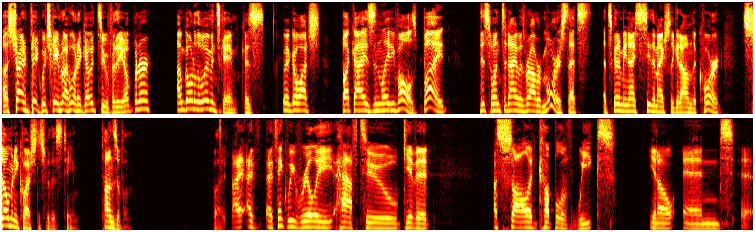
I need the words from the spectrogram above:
I was trying to pick which game do I want to go to for the opener. I'm going to the women's game because I'm gonna go watch Buckeyes and Lady Vols. But this one tonight with Robert Morris, that's that's going to be nice to see them actually get out on the court. So many questions for this team, tons of them. But I, I I think we really have to give it a solid couple of weeks, you know. And uh,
